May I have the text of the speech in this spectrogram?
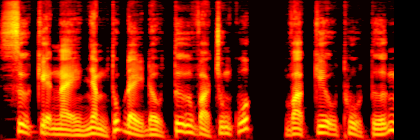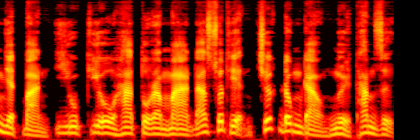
Sự kiện này nhằm thúc đẩy đầu tư vào Trung Quốc và cựu Thủ tướng Nhật Bản Yukio Hatorama đã xuất hiện trước đông đảo người tham dự.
